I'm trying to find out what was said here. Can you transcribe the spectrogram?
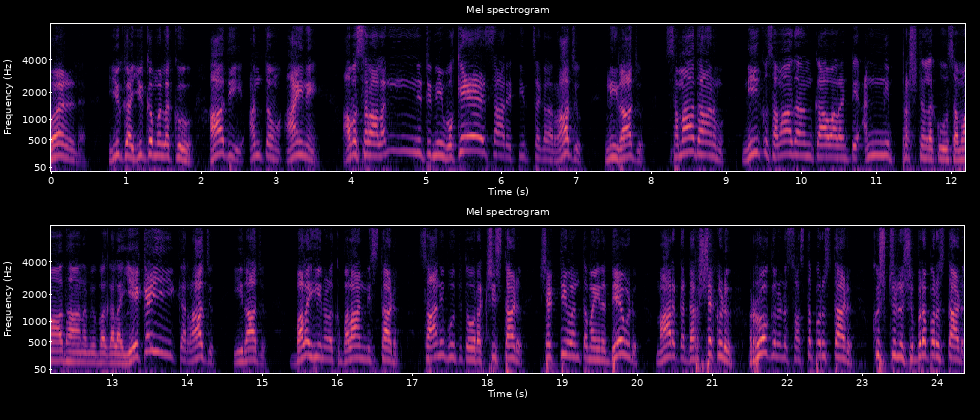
వరల్డ్ యుగ యుగములకు ఆది అంతం ఆయనే. అవసరాలన్నిటినీ ఒకేసారి తీర్చగల రాజు నీ రాజు. సమాధానము నీకు సమాధానం కావాలంటే అన్ని ప్రశ్నలకు సమాధానం ఇవ్వగల ఏకైక రాజు ఈ రాజు. బలహీనులకు బలాన్ని ఇస్తాడు సానుభూతితో రక్షిస్తాడు శక్తివంతమైన దేవుడు మార్గదర్శకుడు రోగులను స్వస్థపరుస్తాడు కుష్టును శుభ్రపరుస్తాడు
